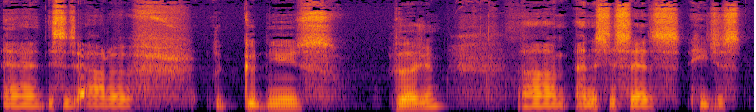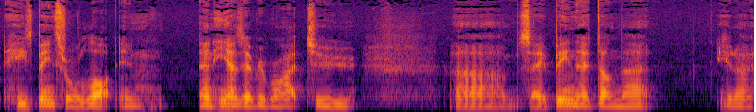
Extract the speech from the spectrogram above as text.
and this is out of the Good News version, um, and this just says he just he's been through a lot, and and he has every right to um, say, been there, done that, you know,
